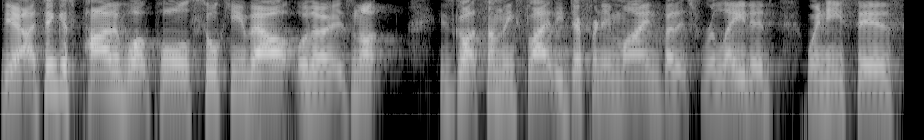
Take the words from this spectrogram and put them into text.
Yeah, I think it's part of what Paul's talking about, although it's not he's got something slightly different in mind, but it's related when he says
